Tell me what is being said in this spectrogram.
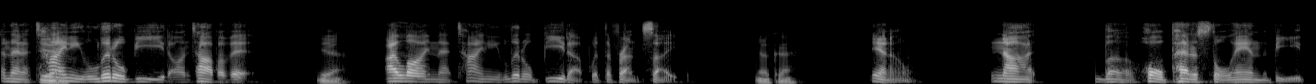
and then a Yeah. tiny little bead on top of it Yeah. i line that tiny little bead up with the front sight Okay. you know not the whole pedestal and the bead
